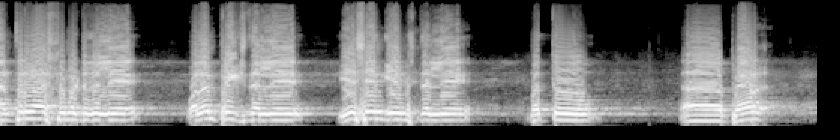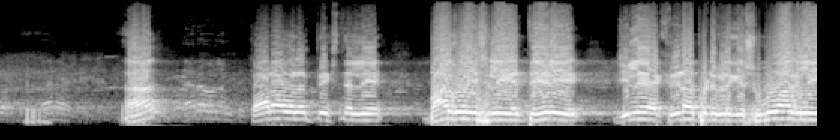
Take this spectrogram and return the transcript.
ಅಂತಾರಾಷ್ಟ್ರ ಮಟ್ಟದಲ್ಲಿ, ಒಲಿಂಪಿಕ್ಸ್ನಲ್ಲಿ, ಏಷ್ಯನ್ ಗೇಮ್ಸ್ನಲ್ಲಿ ಮತ್ತು ಪ್ಯಾರ-? ಪ್ಯಾರಾ ಒಲಿಂಪಿಕ್ಸ್ನಲ್ಲಿ ಭಾಗವಹಿಸಲಿ ಅಂತ ಹೇಳಿ ಜಿಲ್ಲೆಯ ಕ್ರೀಡಾಪಟುಗಳಿಗೆ ಶುಭವಾಗಲಿ.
